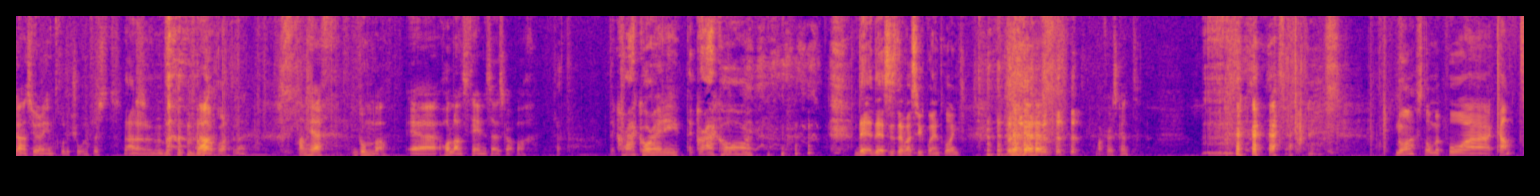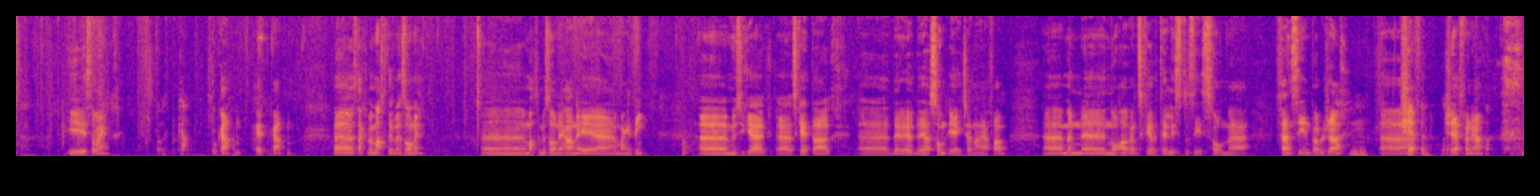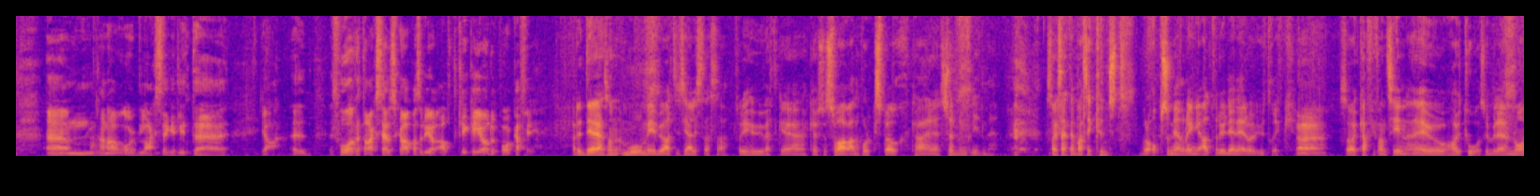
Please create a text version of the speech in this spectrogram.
Jeg gjøre introduksjonen først? Nei, nei, nei, bare, bare, Ja. prate med. Han her, Gumba, er hollandsk tegneselskaper. Fett. The crack already! The crack whore! Det, det syns jeg var sykt bra intro, jeg. My first cunt. Nå står vi på eh, kant i Stavanger. Står litt på kanten. På kanten. Helt på kanten. Uh, snakker med Martin Menzoni. Uh, Martin Missoni han er mange ting. Uh, musiker, uh, skater. Uh, det, det er sånn jeg kjenner han iallfall. Uh, men nå har han skrevet til lista si som fanzine publisher. Mhm. Eh, Sjefen. Sjefen, ja. um, han har òg lagd seg et lite ja, et foretak, selskap. Altså, du gjør alt. Hva, hva gjør du på kaffe? Ja, det, er det sånn, Mor mi blir alltid så jævlig stressa, fordi hun vet ikke hva hun skal svare når folk spør hva er det sønnen hun driver med. Så har jeg sagt at bare si kunst. Og da oppsummerer du egentlig alt, for det er jo det det er da, uttrykk. Ja, ja, ja. Så Kaffe Fanzine er jo, har jo toårsjubileum nå,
